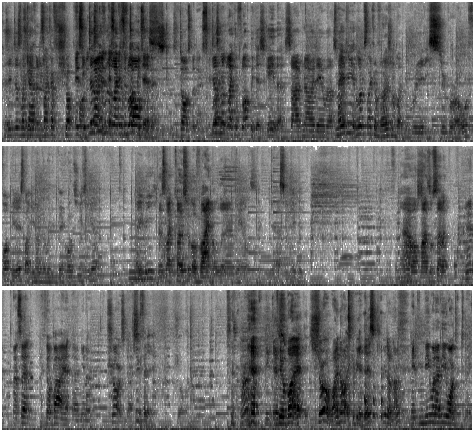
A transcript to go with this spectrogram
Because it doesn't like even. a it's like a shop. It's. It doesn't no, even look like it's a floppy disk. disc. It's a door to the disc. it doesn't look like a floppy disk either, so I have no idea what that's. Maybe it looks like a version of like really super old floppy disk, like you know the really big ones you used to get. Mm. Maybe. There's like closer to a vinyl than anything else. Yes, maybe. For Oh, now, well, might as well sell it. Yeah, that's it. If they'll buy it, then, you know, sure it's a two disc. fifty. Sure. why if you'll buy it, sure, why not? It could be a disc. You don't know. It can be whatever you want it to be.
